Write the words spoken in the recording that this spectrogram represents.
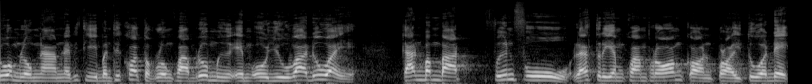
ร่วมลงนามในพิธีบันทึกข้อตกลงความร่วมมือ MOU ว่าด้วย การบำบัดฟื้นฟูและเตรียมความพร้อมก่อนปล่อยตัวเด็ก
